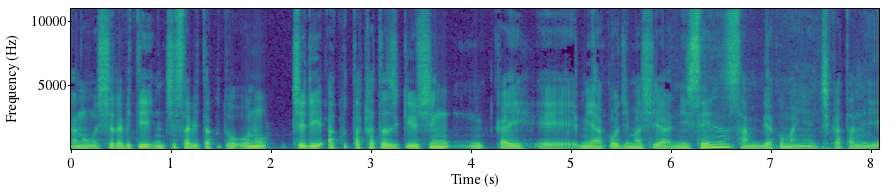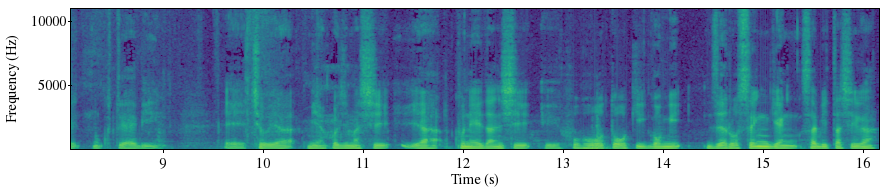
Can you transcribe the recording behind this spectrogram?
あの調べてんちさびたことおのチリアクタ片付け審会、えー、宮古島市や2300万円地下単位のことやびん。えー、昼夜宮古島市や国枝市不法投棄ごみゼロ宣言さびたしが、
